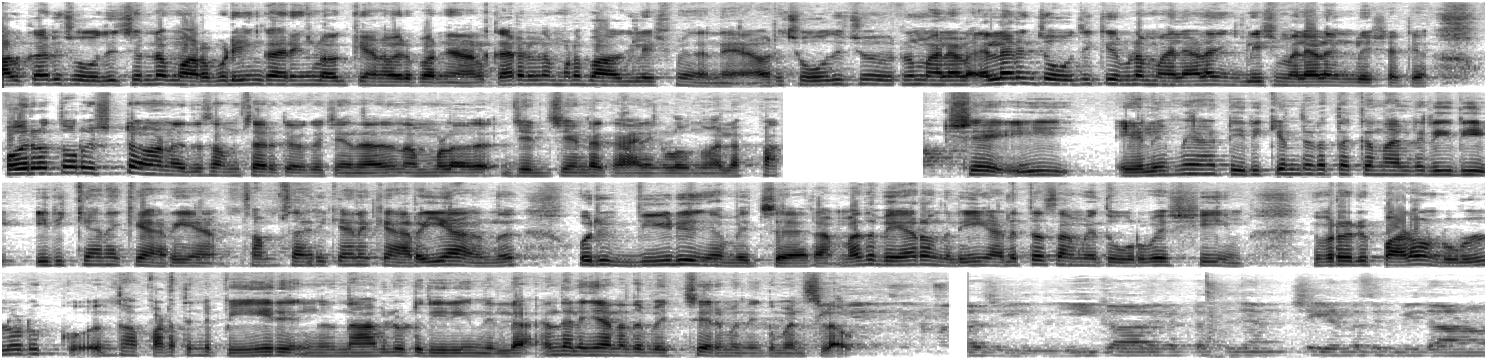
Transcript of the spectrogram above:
ആൾക്കാർ ചോദിച്ചതിന്റെ മറുപടിയും കാര്യങ്ങളും ഒക്കെയാണ് അവർ പറഞ്ഞത്. ആൾക്കാരല്ല നമ്മുടെ ഭാഗ്യലക്ഷ്മി തന്നെ. അവർ ചോദിച്ചു ഒരു മലയാളം എല്ലാവരും ചോദിക്കും ഇവിടെ മലയാളം ഇംഗ്ലീഷ് മലയാളം ഇംഗ്ലീഷ് ഒക്കെ. ഓരോരുത്തർ ഇഷ്ടമാണ് ഇത് സംസാരിക്കുകയൊക്കെ ചെയ്യുന്നത്. അത് നമ്മൾ ജഡ്ജ് ചെയ്യേണ്ട കാര്യങ്ങളൊന്നുമല്ല. പക്ഷേ ഈ എളിമയായിട്ട് ഇരിക്കേണ്ടിടത്തൊക്കെ നല്ല രീതിയിൽ ഇരിക്കാനൊക്കെ അറിയാം സംസാരിക്കാനൊക്കെ അറിയാമെന്ന് ഒരു വീഡിയോ ഞാൻ വെച്ച് തരാം. അത് വേറെ ഒന്നുമില്ല ഈ അടുത്ത സമയത്ത് ഉർവശിയും ഒരു പടമുണ്ട്. ഉള്ളൊടുക്ക് എന്താ പടത്തിന്റെ പേര് നാവിലോട്ട് തിരിയുന്നില്ല. എന്തായാലും ഞാനത് വെച്ച് തരുമ്പോൾ നിങ്ങൾക്ക് മനസ്സിലാവും. ഈ കാലഘട്ടത്തിൽ ഞാൻ ചെയ്യേണ്ട സിനിമ ഇതാണോ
